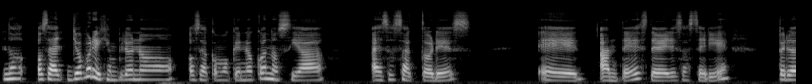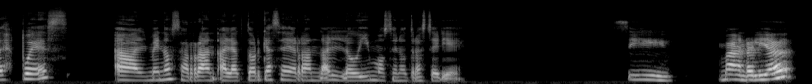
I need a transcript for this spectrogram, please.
no, o sea, yo por ejemplo no, o sea, como que no conocía a esos actores eh, antes de ver esa serie, pero después, al menos a al actor que hace de Randall lo vimos en otra serie. Sí, va, en realidad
